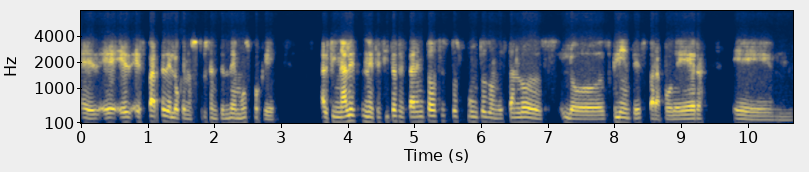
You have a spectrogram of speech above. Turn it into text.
eh, eh, es parte de lo que nosotros entendemos porque al final necesitas estar en todos estos puntos donde están los, los clientes para poder, eh,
